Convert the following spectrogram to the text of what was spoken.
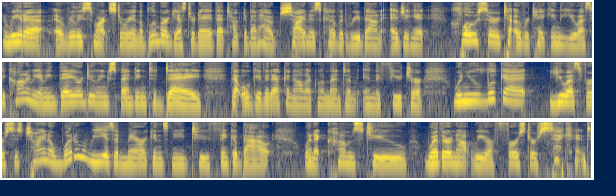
And we had a, a really smart story on the Bloomberg yesterday that talked about how China's COVID rebound edging it closer to overtaking the U.S. economy. I mean, they are doing spending today that will give it economic momentum in the future. When you look at US versus China, what do we as Americans need to think about when it comes to whether or not we are first or second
